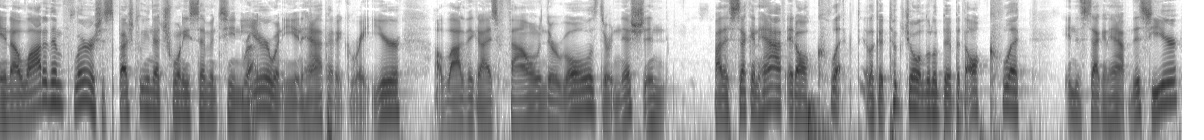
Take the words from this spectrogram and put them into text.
And a lot of them flourished, especially in that 2017 Right. year when Ian Happ had a great year. A lot of the guys found their roles, their niche, and by the second half, it all clicked. Like it took Joe a little bit, but it all clicked in the second half. This year,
